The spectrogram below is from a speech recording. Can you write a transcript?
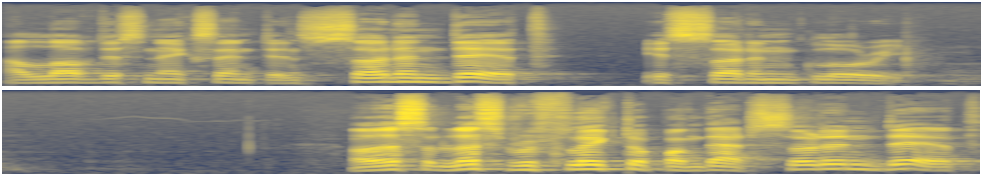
I love this next sentence sudden death is sudden glory. Now let's, let's reflect upon that. Sudden death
